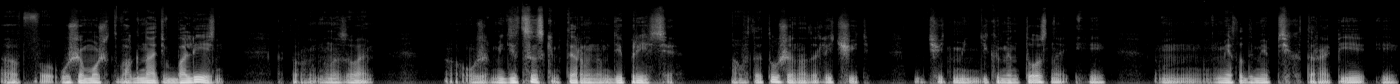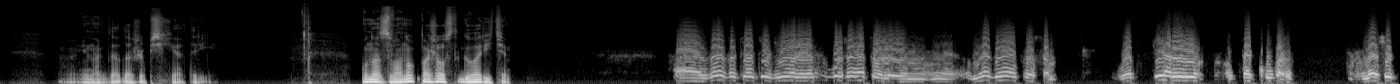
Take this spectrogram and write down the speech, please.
э, уже может вогнать в болезнь, которую мы называем э, уже медицинским термином депрессия. А вот это уже надо лечить. Лечить медикаментозно и методами психотерапии и иногда даже психиатрии. У нас звонок, пожалуйста, говорите. Здравствуйте, отец Юрий. Боже Анатолий. У меня два вопроса. Вот первый такой. Значит,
